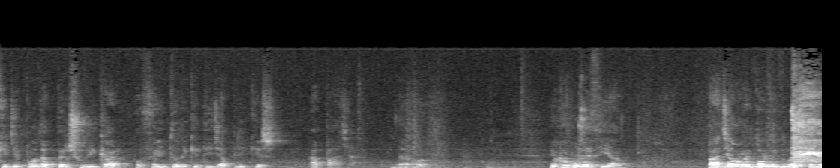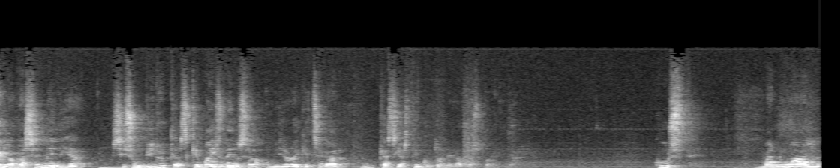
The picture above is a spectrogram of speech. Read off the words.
que lle poda perxudicar o feito de que ti lle apliques a palla. De acordo? Eu o que vos decía, palla ao redor de 2 toneladas e media, se son virutas que máis densa, o mellor hai que chegar casi as 5 toneladas por hectárea. Custe manual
